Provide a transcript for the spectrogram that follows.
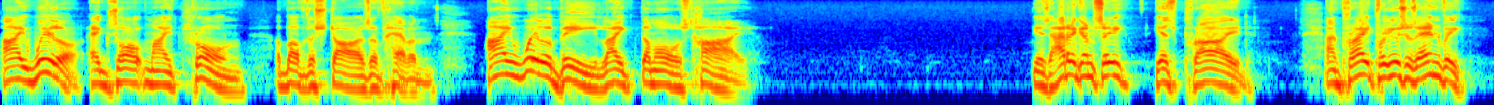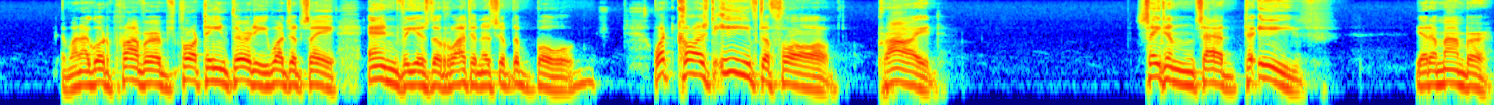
I will exalt my throne above the stars of heaven. I will be like the Most High. His arrogancy, his pride. And pride produces envy. And when I go to Proverbs 14:30, what does it say? Envy is the rottenness of the bones. What caused Eve to fall? Pride. Satan said to Eve, you remember,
